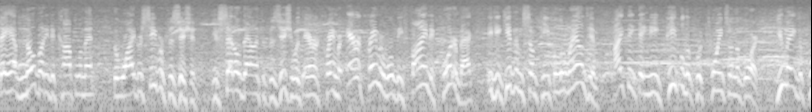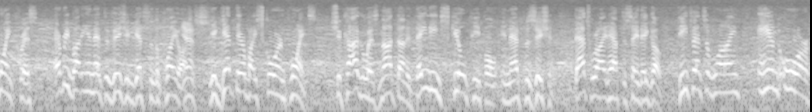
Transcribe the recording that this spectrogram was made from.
They have nobody to complement the wide receiver position. You've settled down at the position with Eric Kramer. Eric Kramer will be fine at quarterback if you give him some people around him. I think they need people to put points on the board. You made the point, Chris. Everybody in that division gets to the playoffs. Yes. You get there by scoring points. Chicago has not done it. They need skilled people in that position. That's where I'd have to say they go. Defensive line and or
